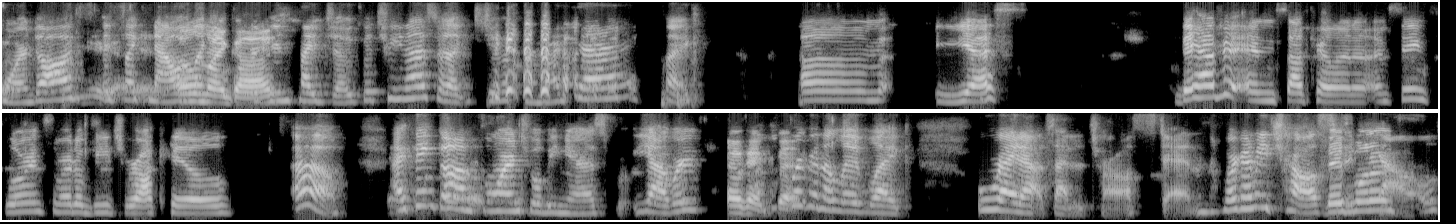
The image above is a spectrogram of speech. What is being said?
corn dogs. Yeah. It's like now Oh like my gosh. inside joke between us. We're like, do you have a corn dog? Like, Um, yes. They have it in South Carolina. I'm seeing Florence, Myrtle Beach, Rock Hill. oh, I think um Florence will be near us. Yeah, we're I Okay, think we're gonna live like right outside of Charleston. We're gonna be Charleston one on-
